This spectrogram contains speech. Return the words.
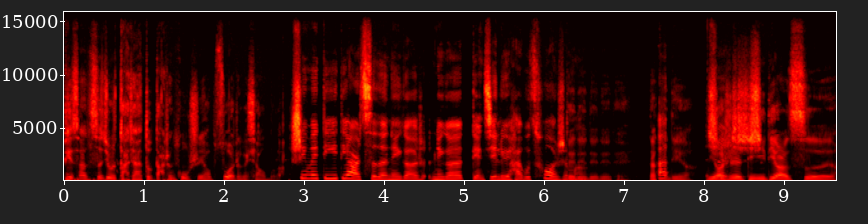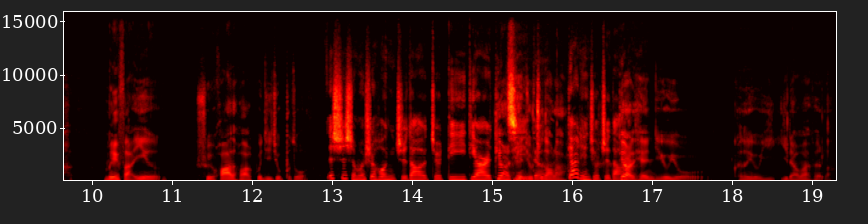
第三次就是大家都达成共识，要不做这个项目了。是因为第一、第二次的那个那个点击率还不错，是吗？对对对对对，那肯定啊！是你要是是第一、第二次没反应、水花的话，估计就不做了。那是什么时候你知道？就第一、第二第二天就知道了第二天就知道了。第二天你就有可能有一一两万粉了。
